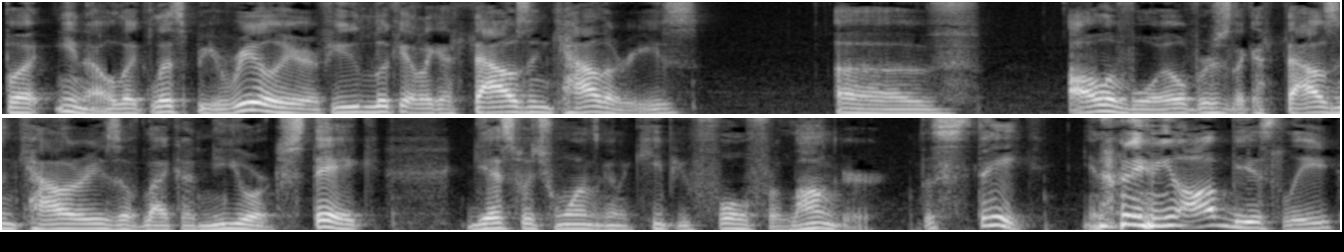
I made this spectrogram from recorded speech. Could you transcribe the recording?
But, you know, like, let's be real here. If you look at like a thousand calories of olive oil versus like a thousand calories of like a New York steak, guess which one's to keep you full for longer? The steak. You know what I mean? Obviously.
